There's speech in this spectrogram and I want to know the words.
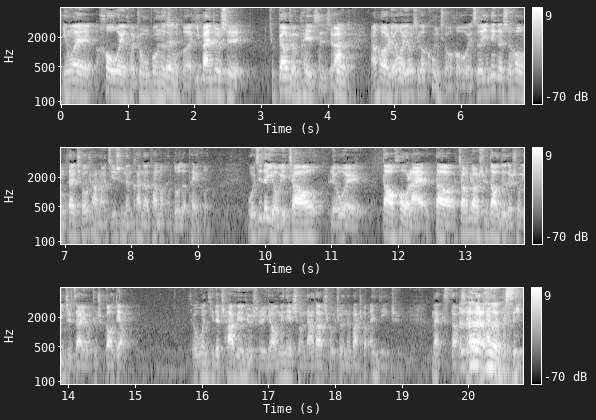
因为后卫和中锋的组合一般就是就标准配置是吧？然后刘伟又是个控球后卫，所以那个时候我们在球场上其实能看到他们很多的配合。我记得有一招刘伟到后来到张兆旭到队的时候一直在用，就是高调。就问题的差别就是姚明那时候拿到球就能把球摁进去，Max 到现在还是不行，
